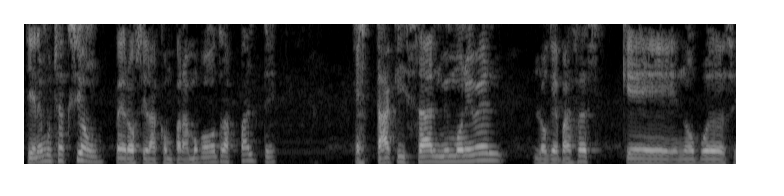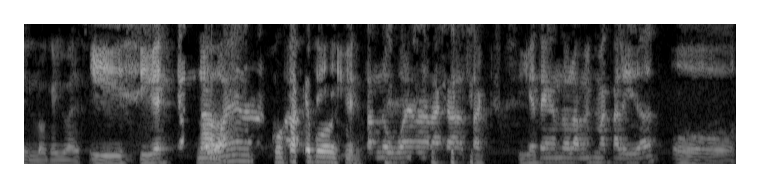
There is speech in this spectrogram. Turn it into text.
Tiene mucha acción, pero si la comparamos con otras partes, está quizá al mismo nivel. Lo que pasa es que no puedo decir lo que iba a decir. Y sigue estando Nada, buena, cosas que puedo sigue decir. estando buena la casa, sigue teniendo la misma calidad o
